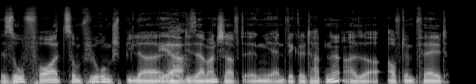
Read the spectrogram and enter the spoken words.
sofort zum Führungsspieler Ja. äh, dieser Mannschaft irgendwie entwickelt hat, ne? Also auf dem Feld.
